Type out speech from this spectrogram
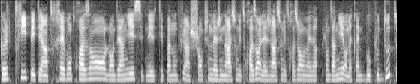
Gold Trip était un très bon 3 ans l'an dernier. Ce n'était pas non plus un champion de la génération des 3 ans. Et la génération des 3 ans l'an dernier, on a quand même beaucoup de doutes.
